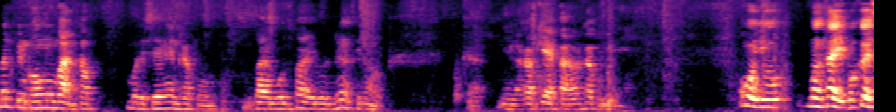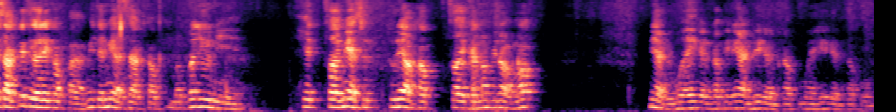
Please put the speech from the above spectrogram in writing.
มันเป็นของหมู่บ้านครับบ่ได้เสียเงินครับผมบายวนไปเบิ่งเด้อพี่น้องก็นี่แหละครับแก้ผ้ากันครับมื้อนี้ โอ้อยู่เมืองไทยบ่เคยซักจักเทื่อเลยครับป่ามีแต่เมียซักครับมันมาอยู่นี่เฮ็ดซอยเมียสุดทุกอย่างครับซอยกันเนาะพี่น้องเนาะเมียก็เมื่อยกันครับพี่งานด้วยกันครับเมื่อยให้กันครับผม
